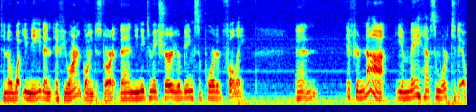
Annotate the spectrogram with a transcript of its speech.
to know what you need, and if you aren't going to store it, then you need to make sure you're being supported fully. And if you're not, you may have some work to do.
